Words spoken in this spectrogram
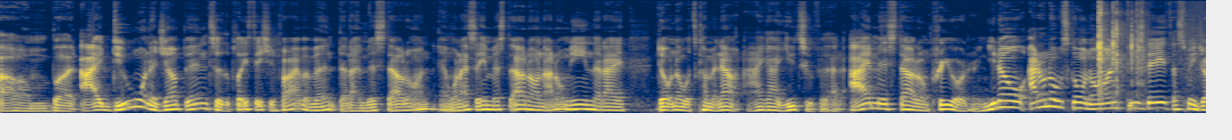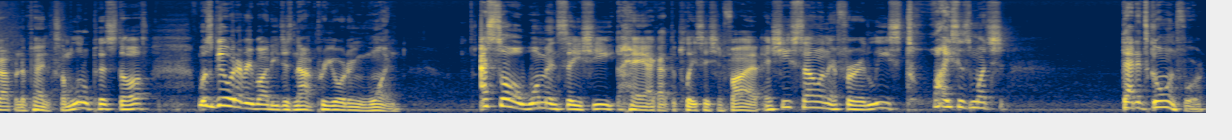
Um, but I do want to jump into the PlayStation 5 event that I missed out on. And when I say missed out on, I don't mean that I don't know what's coming out. I got YouTube for that. I missed out on pre ordering. You know, I don't know what's going on these days. That's me dropping the pen because I'm a little pissed off. What's good with everybody just not pre ordering one? I saw a woman say she, hey, I got the PlayStation 5, and she's selling it for at least twice as much that it's going for.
